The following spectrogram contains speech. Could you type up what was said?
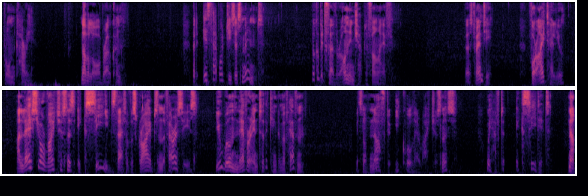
prawn curry. Another law broken. But is that what Jesus meant? Look a bit further on in chapter 5. Verse 20. For I tell you, unless your righteousness exceeds that of the scribes and the Pharisees, you will never enter the kingdom of heaven. It's not enough to equal their righteousness we have to exceed it. Now,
